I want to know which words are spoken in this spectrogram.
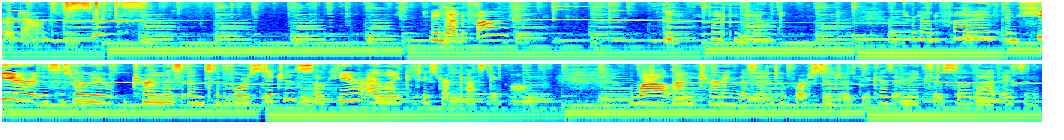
we're down to six, I mean down to five, I can count we're down to five. And here, this is where we turn this into four stitches. So here I like to start casting off while I'm turning this into four stitches because it makes it so that it's an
